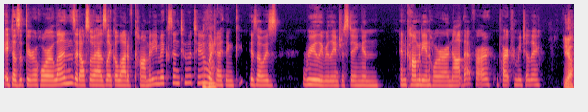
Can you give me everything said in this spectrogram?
it does it through a horror lens it also has like a lot of comedy mixed into it too which i think is always really really interesting and and comedy and horror are not that far apart from each other Yeah.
